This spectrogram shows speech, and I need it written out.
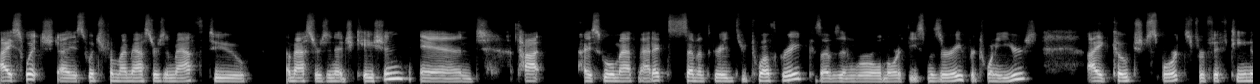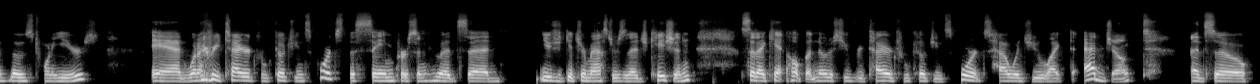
I switched. I switched from my master's in math to a master's in education and taught high school mathematics, seventh grade through 12th grade, because I was in rural Northeast Missouri for 20 years. I coached sports for 15 of those 20 years. And when I retired from coaching sports, the same person who had said, you should get your master's in education said, I can't help but notice you've retired from coaching sports. How would you like to adjunct? And so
